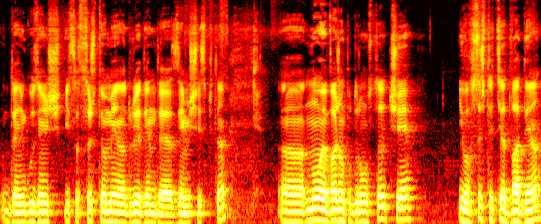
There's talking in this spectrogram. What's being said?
да не го вземеш и със същото умея на другия ден да я вземеш изпита, но е важна подробността, че и в същите тия два дена,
